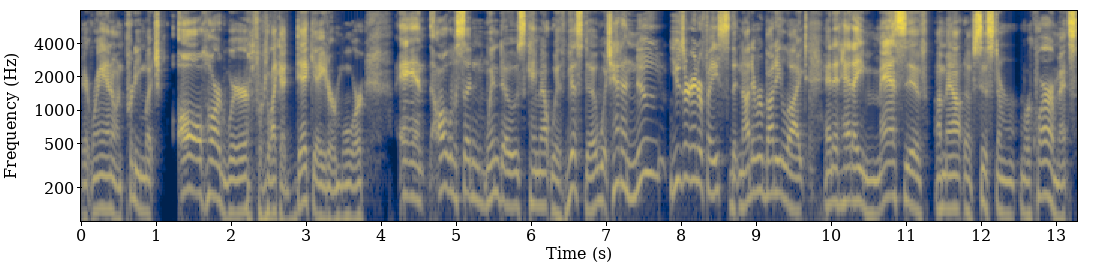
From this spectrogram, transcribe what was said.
It ran on pretty much all hardware for like a decade or more. And all of a sudden, Windows came out with Vista, which had a new user interface that not everybody liked, and it had a massive amount of system requirements,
